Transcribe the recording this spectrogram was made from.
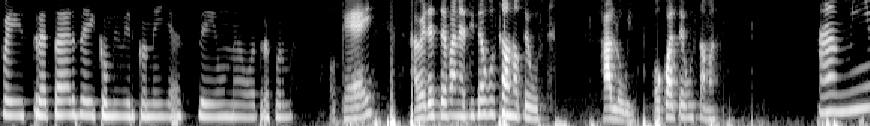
pues tratar de convivir con ellas de una u otra forma. Ok. A ver, Estefania, ¿a ti te gusta o no te gusta Halloween? ¿O cuál te gusta más? A mí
